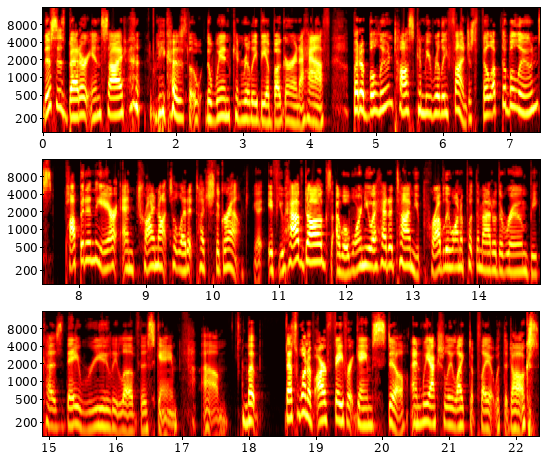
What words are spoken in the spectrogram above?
This is better inside because the, the wind can really be a bugger and a half. But a balloon toss can be really fun. Just fill up the balloons, pop it in the air, and try not to let it touch the ground. If you have dogs, I will warn you ahead of time, you probably want to put them out of the room because they really love this game. Um, but that's one of our favorite games still, and we actually like to play it with the dogs.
